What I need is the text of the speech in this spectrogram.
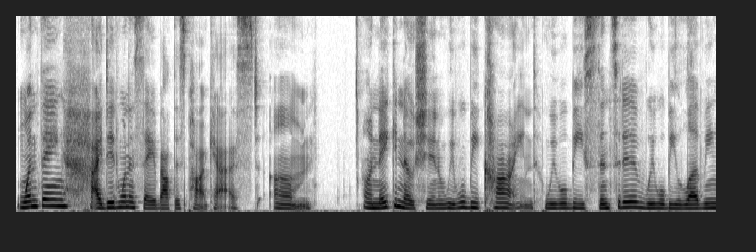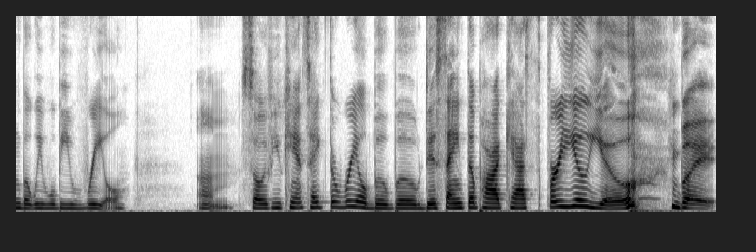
One thing I did want to say about this podcast, um, on Naked Notion, we will be kind, we will be sensitive, we will be loving, but we will be real. Um, so if you can't take the real boo boo, this ain't the podcast for you, you. but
